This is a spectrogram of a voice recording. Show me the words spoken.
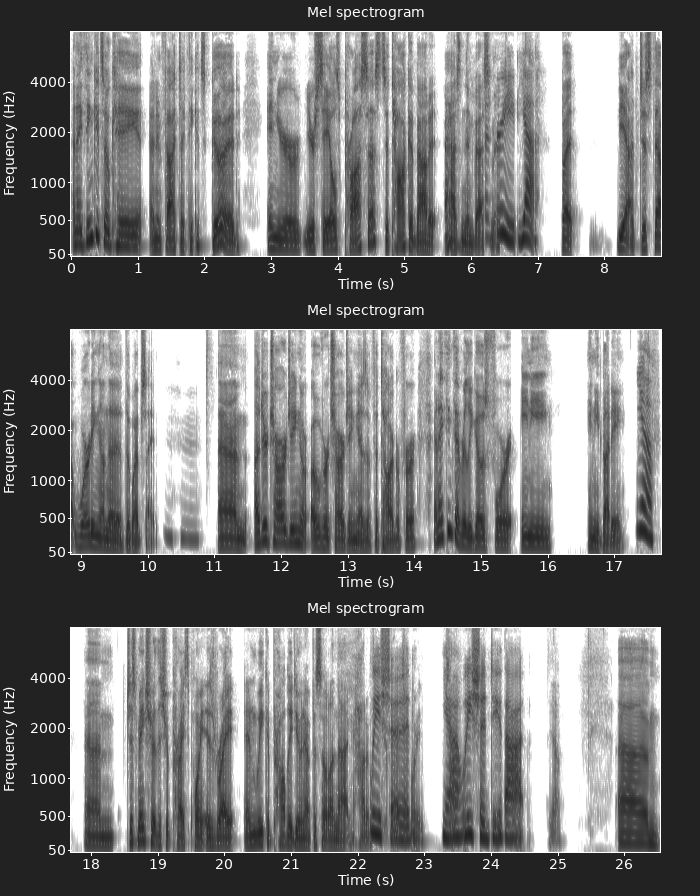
And I think it's okay and in fact I think it's good in your your sales process to talk about it as an investment. Agreed. Yeah. But yeah, just that wording on the the website. Um undercharging or overcharging as a photographer. And I think that really goes for any anybody. Yeah. Um just make sure that your price point is right and we could probably do an episode on that and how to We should. point. Yeah. We should do that. Yeah. Um,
